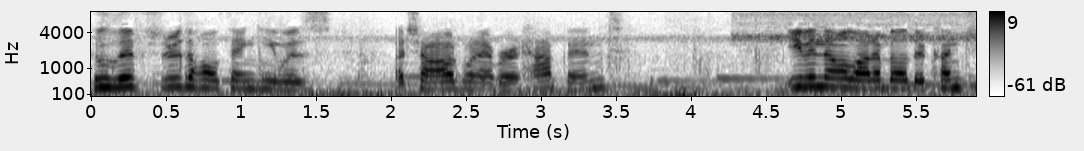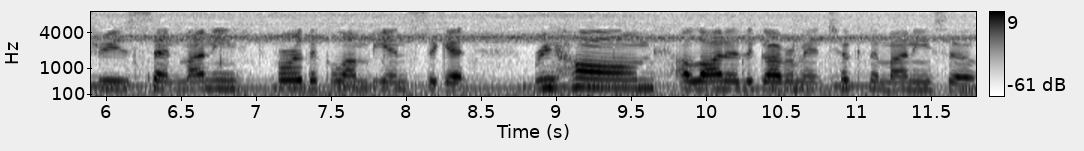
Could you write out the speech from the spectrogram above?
who lived through the whole thing. He was a child whenever it happened. Even though a lot of other countries sent money for the Colombians to get rehomed, a lot of the government took the money, so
